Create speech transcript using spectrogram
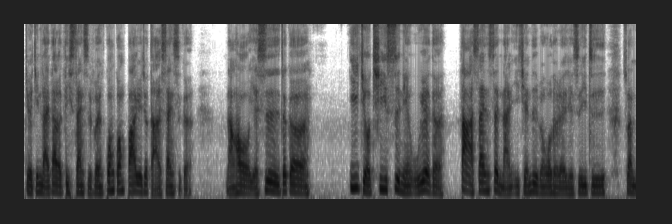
就已经来到了第三十分，光光八月就打了三十个。然后也是这个一九七四年五月的大山胜男，以前日本火腿的也是一支算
